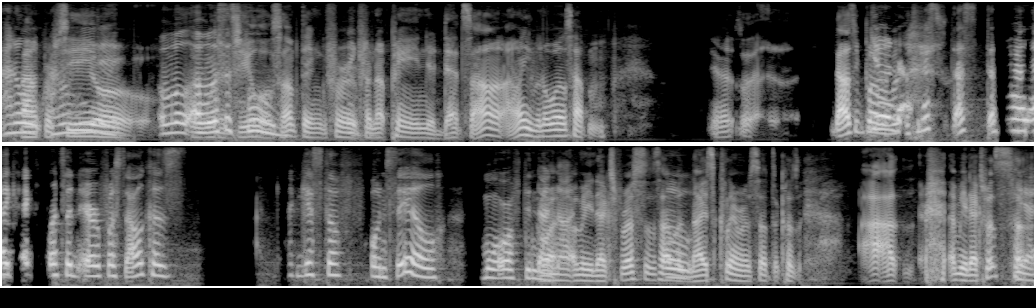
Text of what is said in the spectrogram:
I don't. I don't Bankruptcy need it. or Well, unless it's jail or something for Like for not paying your debts. I don't, I don't even know what's happened. You know, so uh, that's the problem. you know, problem. with- that- that's that's that's why I like Express and Aeropostale because I get stuff on sale more often than Well, not. I mean, Expresses have a So nice clearance center because, I, I mean, Express ha- yeah,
